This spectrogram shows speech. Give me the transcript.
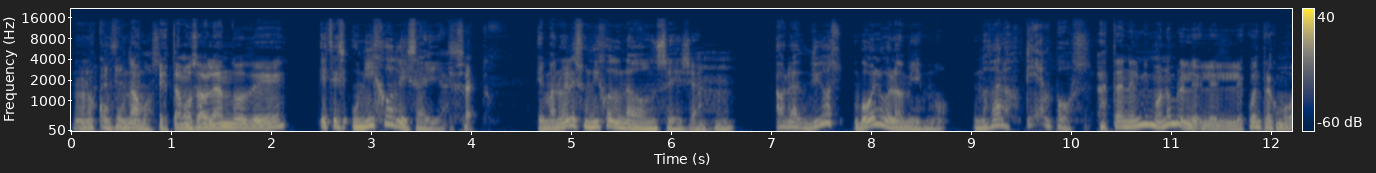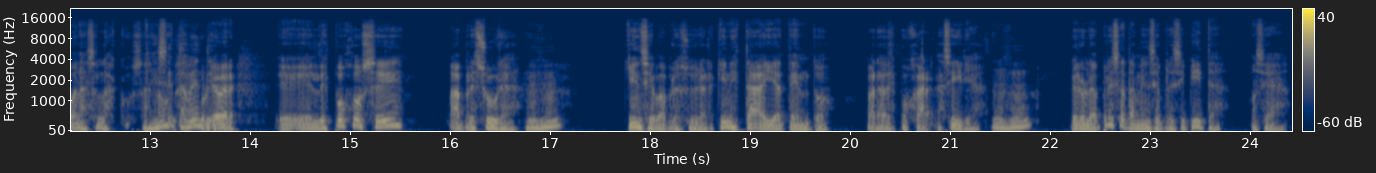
No nos confundamos. Estamos hablando de... Este es un hijo de Isaías. Exacto. Emanuel es un hijo de una doncella. Ahora, Dios vuelve a lo mismo. Nos da los tiempos. Hasta en el mismo nombre le, le- le cuenta cómo van a ser las cosas, ¿no? Exactamente. Porque, a ver, eh, el despojo se apresura. ¿Quién se va a apresurar? ¿Quién está ahí atento para despojar? A Siria. Pero la presa también se precipita. O sea,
